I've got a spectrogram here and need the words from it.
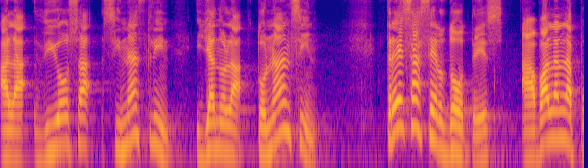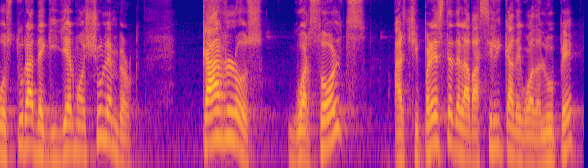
a la diosa Sinastlin y ya no la Tonantzin. Tres sacerdotes avalan la postura de Guillermo Schulenberg. Carlos Guarsolz, archipreste de la Basílica de Guadalupe,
